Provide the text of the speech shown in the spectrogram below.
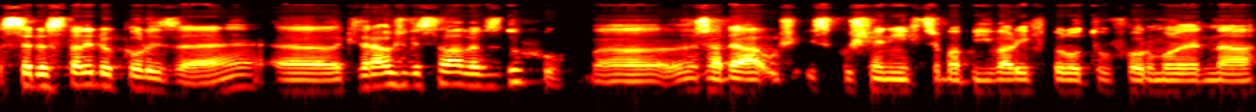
se dostali do kolize, eh, která už vysela ve vzduchu. Eh, řada už i zkušených třeba bývalých pilotů Formule 1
